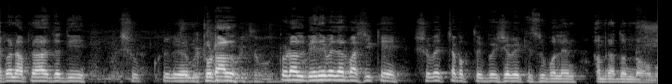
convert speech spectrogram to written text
এখন আপনারা যদি টোটাল টোটাল বেনিবাজারবাসীকে শুভেচ্ছা বক্তব্য হিসেবে কিছু বলেন আমরা ধন্য হব।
